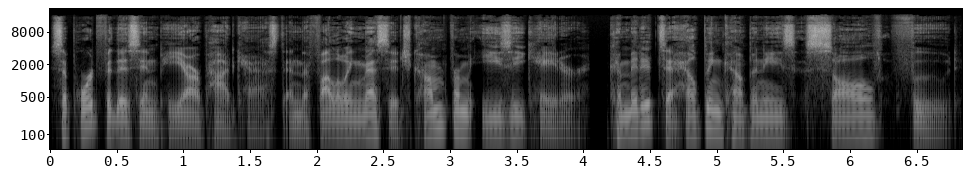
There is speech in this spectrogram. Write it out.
Support for this NPR podcast and the following message come from ezCater, committed to helping companies solve food.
